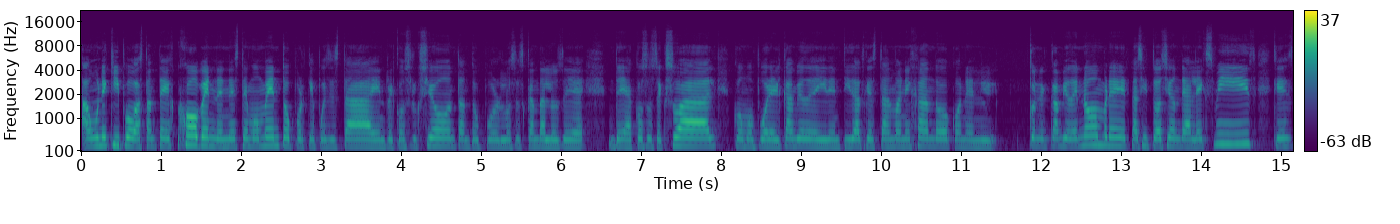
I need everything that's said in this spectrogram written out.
a un equipo bastante joven en este momento porque pues está en reconstrucción tanto por los escándalos de, de, acoso sexual como por el cambio de identidad que están manejando con el con el cambio de nombre, la situación de Alex Smith, que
